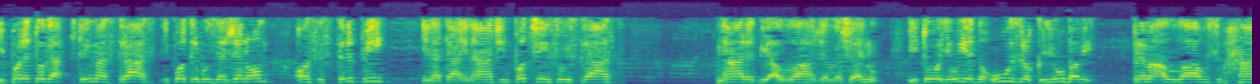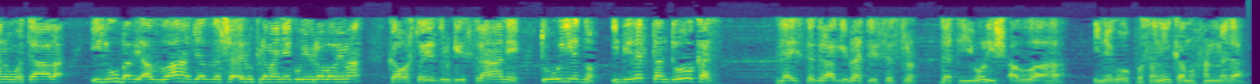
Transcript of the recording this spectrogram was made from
i pored toga što ima strast i potrebu za ženom on se strpi i na taj način počini svoju strast naredbi Allaha i to je ujedno uzrok ljubavi prema Allahu subhanahu wa ta'ala i ljubavi Allaha dželle še'nu prema njegovim robovima kao što je s druge strane to ujedno i direktan dokaz. Zaiste dragi brati i sestro da ti voliš Allaha i njegovog poslanika Muhammeda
